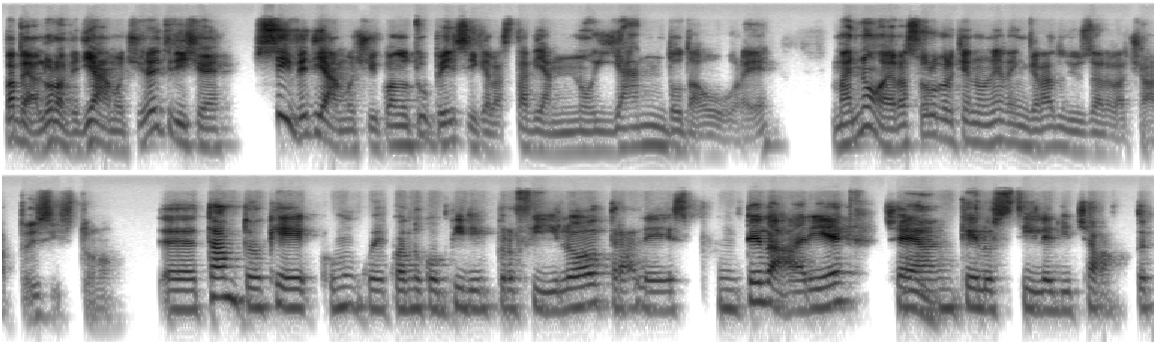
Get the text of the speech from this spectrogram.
vabbè allora vediamoci. Lei ti dice sì vediamoci quando tu pensi che la stavi annoiando da ore, ma no era solo perché non era in grado di usare la chat, esistono. Eh, tanto che comunque quando compili il profilo tra le spunte varie c'è mm. anche lo stile di chat.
